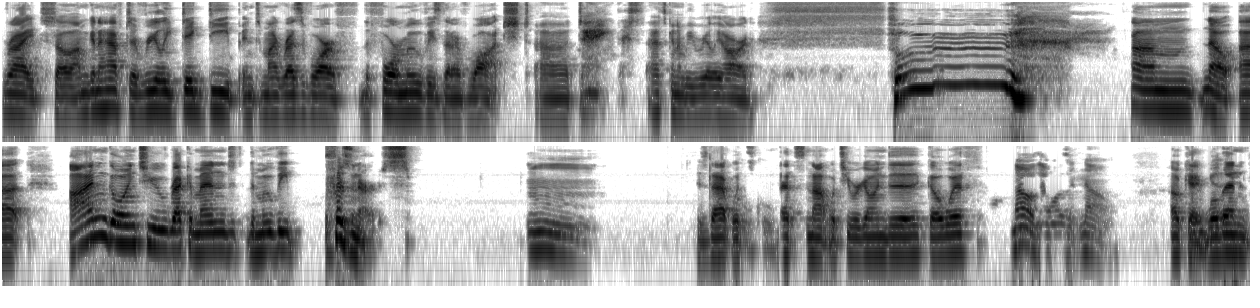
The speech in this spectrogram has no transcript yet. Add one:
Right. So I'm gonna have to really dig deep into my reservoir of the four movies that I've watched. Uh, dang, that's, that's gonna be really hard. um, no. Uh, I'm going to recommend the movie Prisoners. Mm. Is that what? Cool, cool. That's not what you were going to go with. No, that wasn't. No. Okay. Well then.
